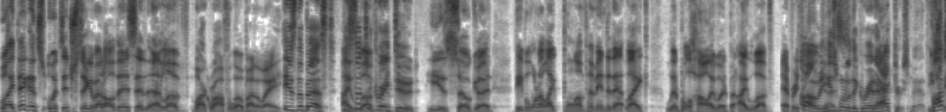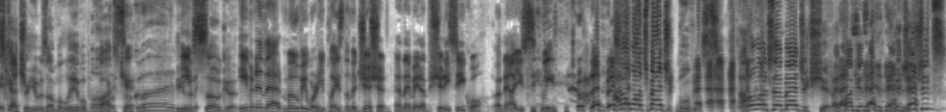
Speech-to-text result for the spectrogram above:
well, I think it's what's interesting about all this, and I love Mark Ruffalo, by the way. He's the best. I He's such a great him. dude. He is so good. People want to like plump him into that like liberal Hollywood, but I love everything. Oh, he he's one of the great actors, man. He's Foxcatcher, he was unbelievable. oh, Fox so Cat- good. he even- was so good. Even in that movie where he plays the magician, and they made a shitty sequel. And now you see me. I don't watch magic movies. I don't watch that magic shit. I fucking magicians.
